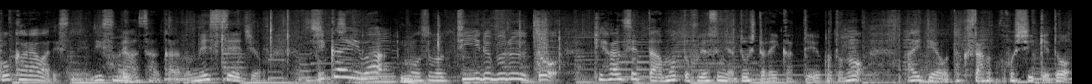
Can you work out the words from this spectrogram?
ここからはですねリスナーさんからのメッセージを、はい、次回はもうそのティールブルーと規範セッターをもっと増やすにはどうしたらいいかっていうことのアイデアをたくさん欲しいけど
